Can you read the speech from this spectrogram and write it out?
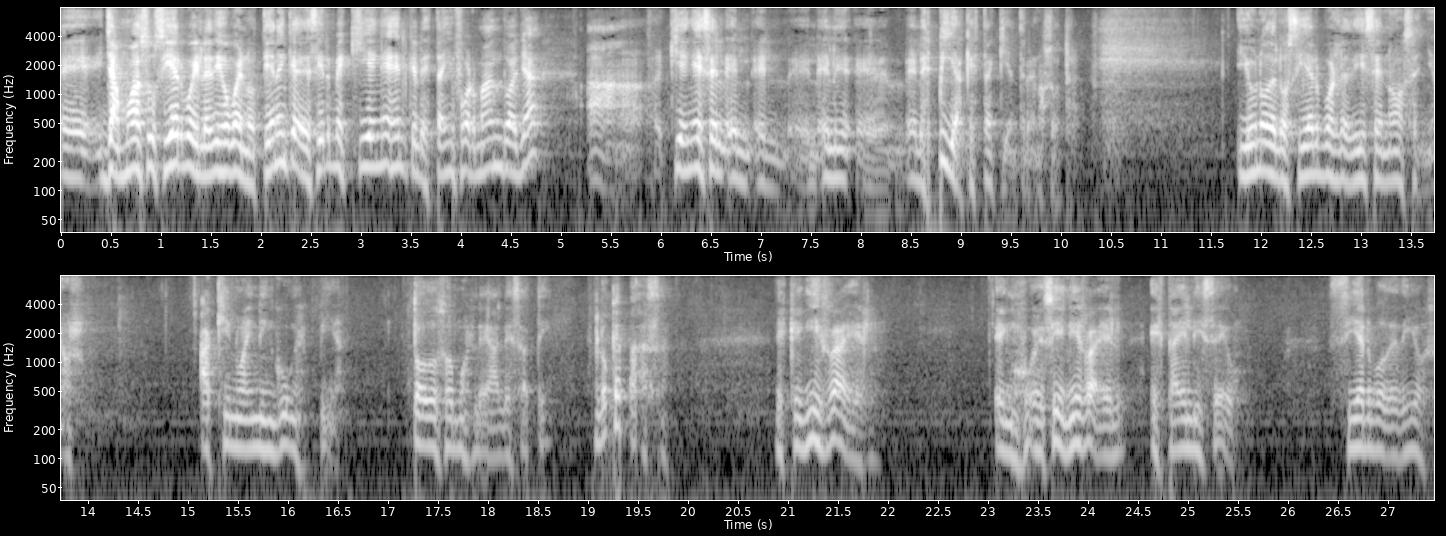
eh, llamó a su siervo y le dijo, bueno, tienen que decirme quién es el que le está informando allá, quién es el, el espía que está aquí entre nosotros. Y uno de los siervos le dice, no, señor, aquí no hay ningún espía todos somos leales a ti. Lo que pasa es que en Israel, en, sí, en Israel está Eliseo, siervo de Dios,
